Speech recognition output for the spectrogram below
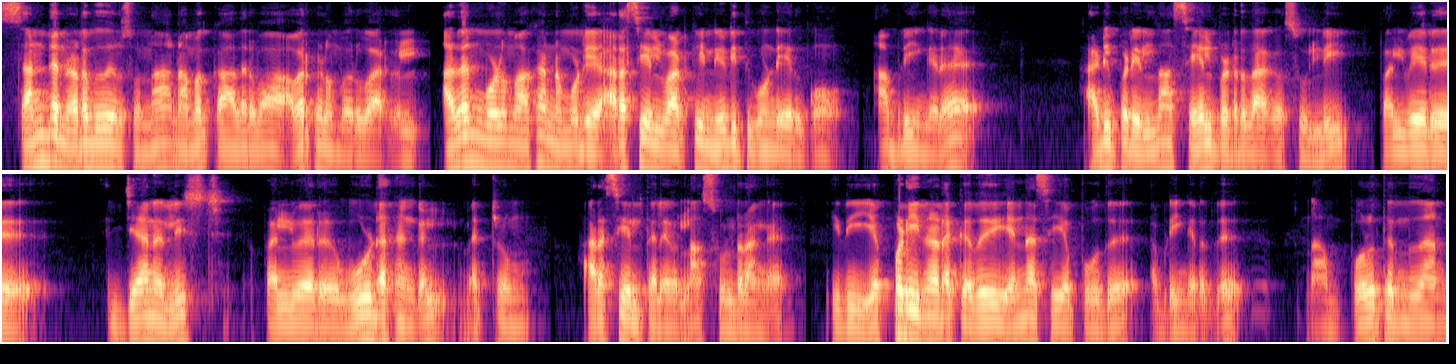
சண்டை நடந்ததுன்னு சொன்னால் நமக்கு ஆதரவாக அவர்களும் வருவார்கள். அதன் மூலமாக நம்முடைய அரசியல் வாழ்க்கை நீடித்து கொண்டே இருக்கும் அப்படிங்கிற அடிப்படையில் தான் செயல்படுறதாக சொல்லி பல்வேறு ஜேர்னலிஸ்ட் பல்வேறு ஊடகங்கள் மற்றும் அரசியல் தலைவர்லாம் சொல்கிறாங்க இது எப்படி நடக்குது என்ன செய்ய போகுது அப்படிங்கிறது நாம் பொறுத்திருந்து தான்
